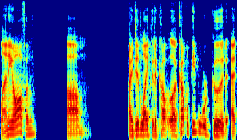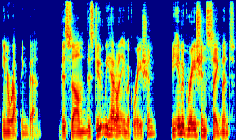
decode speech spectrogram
plenty often. Um, I did like that a couple a couple people were good at interrupting Ben. This um this dude we had on immigration, the immigration segment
